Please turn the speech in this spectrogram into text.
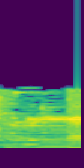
Blanco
